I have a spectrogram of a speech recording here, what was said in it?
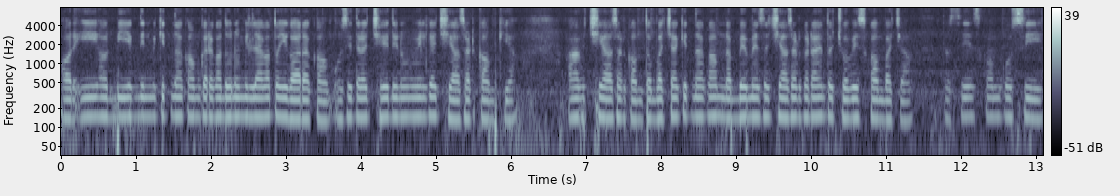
और ए और बी एक दिन में कितना काम करेगा? दोनों मिल जाएगा तो ग्यारह काम। उसी तरह छः दिनों में मिलकर छियासठ काम किया। अब छियासठ काम तो बचा कितना काम? नब्बे में से छियासठ घटाएँ तो चौबीस काम बचा। तो शेष काम को सी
